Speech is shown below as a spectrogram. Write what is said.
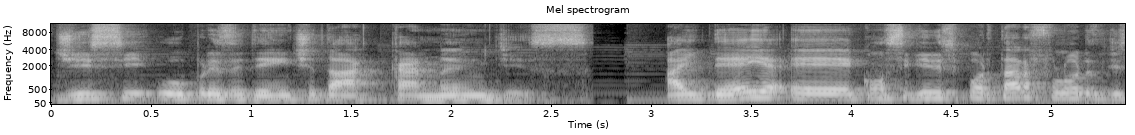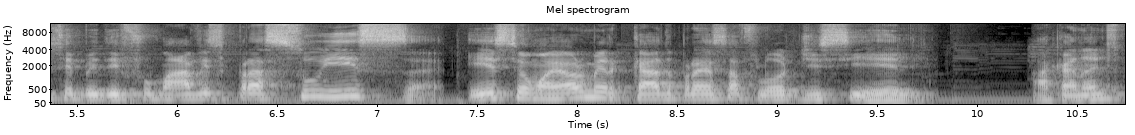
disse o presidente da Canandes. A ideia é conseguir exportar flores de CBD fumáveis para a Suíça. Esse é o maior mercado para essa flor, disse ele. A Canandes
